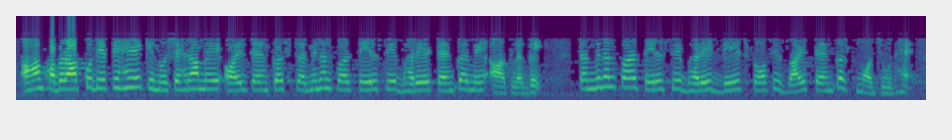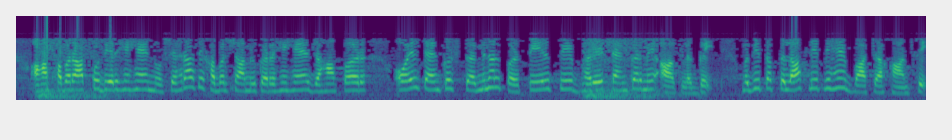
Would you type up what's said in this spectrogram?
अहम खबर आपको देते हैं कि नौशहरा में ऑयल टैंकर्स टर्मिनल पर तेल से भरे टैंकर में आग लग गई। टर्मिनल पर तेल से भरे डेढ़ सौ से ज़्यादा टैंकर्स मौजूद हैं। अहम खबर आपको दे रहे हैं, नौशहरा से खबर शामिल कर रहे हैं, जहाँ पर ऑयल टैंकर्स टर्मिनल पर तेल से भरे टैंकर में आग लग गई। मजीद तफ्सलात लेते हैं बादशाह खान से।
